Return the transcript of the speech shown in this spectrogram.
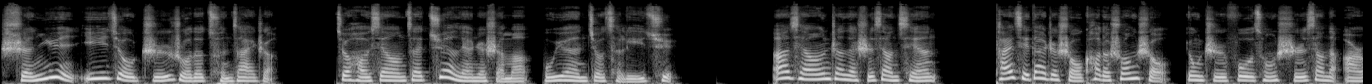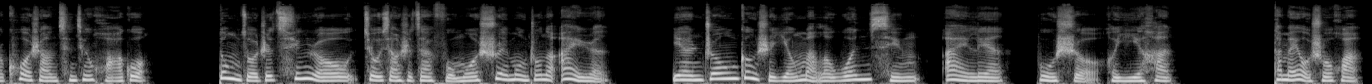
神韵依旧执着地存在着，就好像在眷恋着什么，不愿就此离去。阿强站在石像前，抬起戴着手铐的双手，用指腹从石像的耳廓上轻轻划过，动作之轻柔，就像是在抚摸睡梦中的爱人，眼中更是盈满了温情、爱恋、不舍和遗憾。他没有说话，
